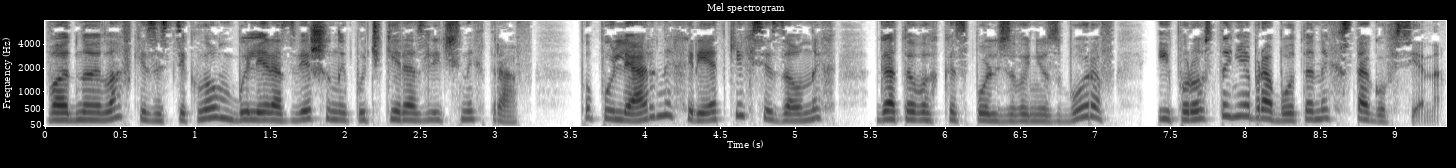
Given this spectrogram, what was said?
В одной лавке за стеклом были развешаны пучки различных трав, популярных, редких, сезонных, готовых к использованию сборов и просто необработанных стогов сена.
